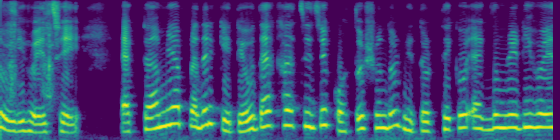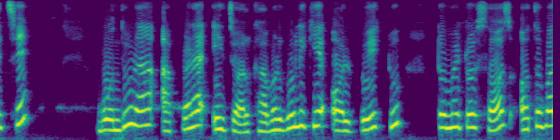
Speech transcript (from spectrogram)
তৈরি হয়েছে। একটা আমি আপনাদের কেটেও দেখাচ্ছি যে কত সুন্দর ভেতর থেকেও একদম রেডি হয়েছে। বন্ধুরা, আপনারা এই জলখাবারগুলিকে অল্প একটু টমেটো সস অথবা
